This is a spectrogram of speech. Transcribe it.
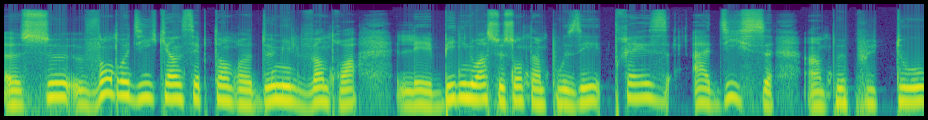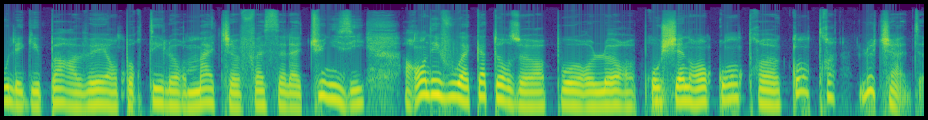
Ce vendredi 15 septembre 2023, les Béninois se sont imposés 13 à 10. Un peu plus tôt, les Guépards avaient emporté leur match face à la Tunisie. Rendez-vous à 14h pour leur prochaine rencontre contre le Tchad.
